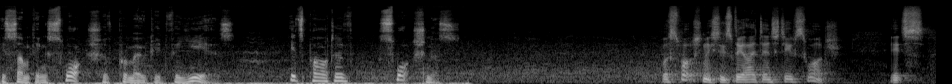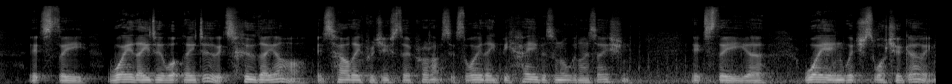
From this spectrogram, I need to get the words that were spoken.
is something Swatch have promoted for years. It's part of Swatchness. Well, Swatchness is the identity of Swatch. It's it's the way they do what they do. It's who they are. It's how they produce their products. It's the way they behave as an organisation. It's the uh, way in which Swatch are going.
